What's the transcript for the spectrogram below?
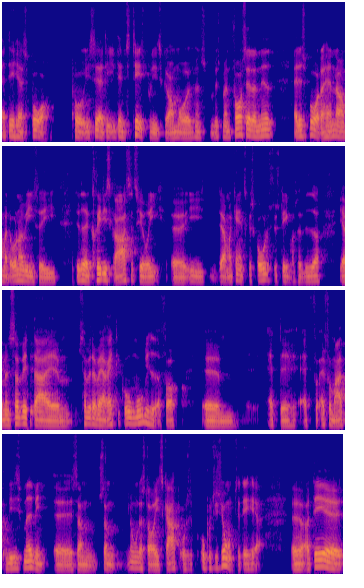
af det her spor på især det identitetspolitiske område, hvis, hvis man fortsætter ned af det spor, der handler om at undervise i det, der hedder kritisk raceteori øh, i det amerikanske skolesystem osv., jamen så vil, der, øh, så vil der være rigtig gode muligheder for øh, at, øh, at, få, at få meget politisk medvind, øh, som, som nogen, der står i skarp opposition til det her. Øh, og det, øh,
